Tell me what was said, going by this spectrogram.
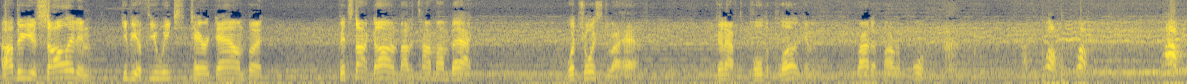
I'll do you a solid and give you a few weeks to tear it down, but if it's not gone by the time I'm back, what choice do I have? Gonna have to pull the plug and write up my report. Whoa, whoa, whoa!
